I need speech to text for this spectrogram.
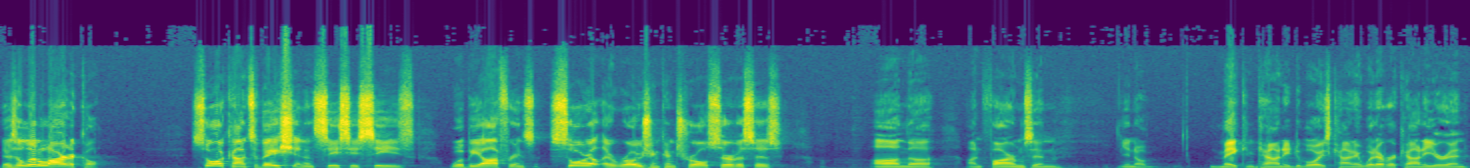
There's a little article. Soil conservation and CCCs will be offering soil erosion control services on, the, on farms in, you know, Macon County, Du Bois County, whatever county you're in.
